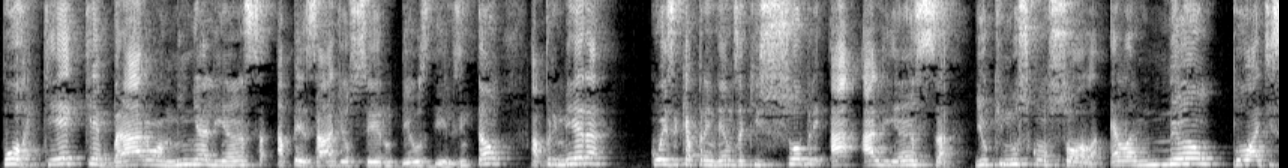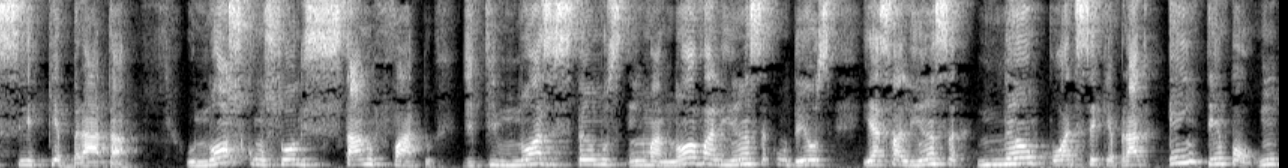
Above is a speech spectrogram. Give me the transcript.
Porque quebraram a minha aliança, apesar de eu ser o Deus deles. Então, a primeira coisa que aprendemos aqui sobre a aliança e o que nos consola. Ela não pode ser quebrada. O nosso consolo está no fato de que nós estamos em uma nova aliança com Deus e essa aliança não pode ser quebrada em tempo algum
